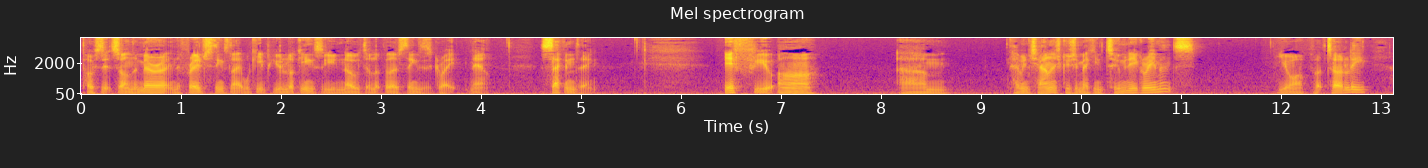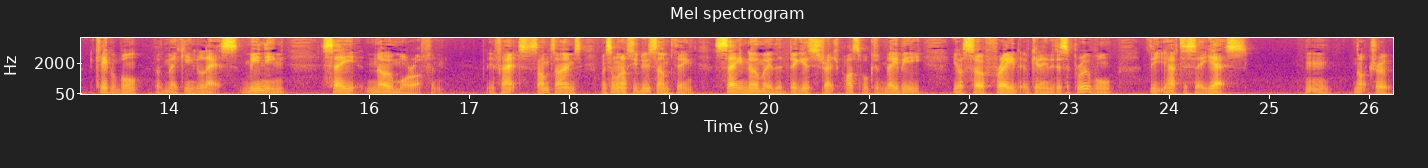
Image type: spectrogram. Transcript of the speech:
Post-its on the mirror, in the fridge, things like that will keep you looking so you know to look for those things is great. Now, second thing, if you are um, having challenge because you're making too many agreements, you are totally capable of making less, meaning say no more often. In fact, sometimes when someone asks you to do something, say no may the biggest stretch possible because maybe you're so afraid of getting the disapproval that you have to say yes. Mm-mm, not true.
